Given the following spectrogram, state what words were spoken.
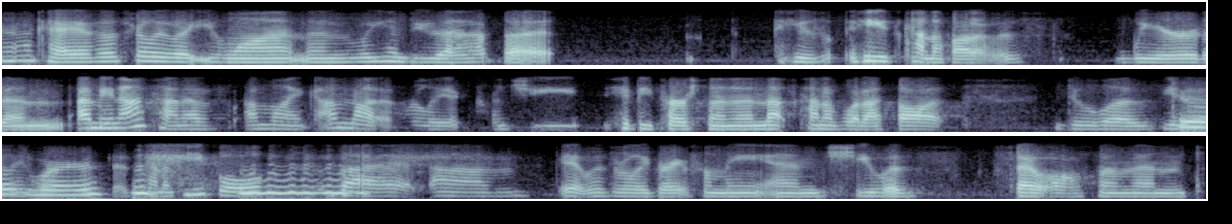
okay, if that's really what you want, then we can do that. But he's he's kind of thought it was weird, and I mean, I kind of I'm like I'm not really a crunchy hippie person, and that's kind of what I thought doulas, you know, they work were. those kind of people. but um, it was really great for me, and she was so awesome, and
